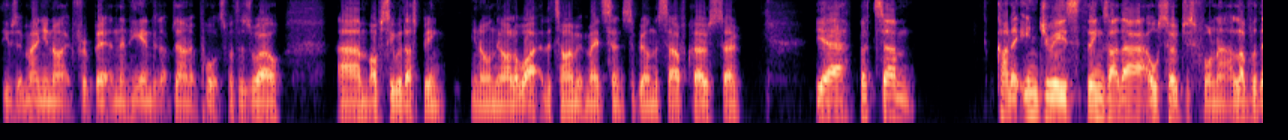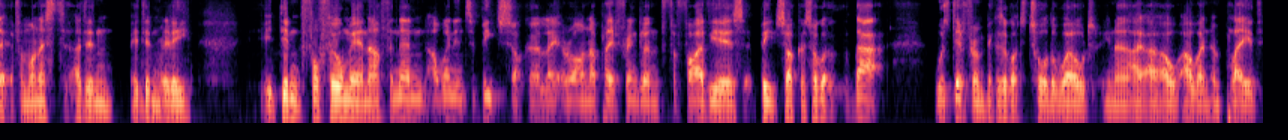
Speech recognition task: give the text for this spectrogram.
He was at Man United for a bit, and then he ended up down at Portsmouth as well. Um, obviously, with us being you know on the Isle of Wight at the time, it made sense to be on the south coast. So yeah, but um, kind of injuries, things like that. Also, just falling out of love with it. If I'm honest, I didn't. It didn't really. It didn't fulfil me enough. And then I went into beach soccer later on. I played for England for five years, beach soccer. So I got that was different because I got to tour the world. You know, I I, I went and played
